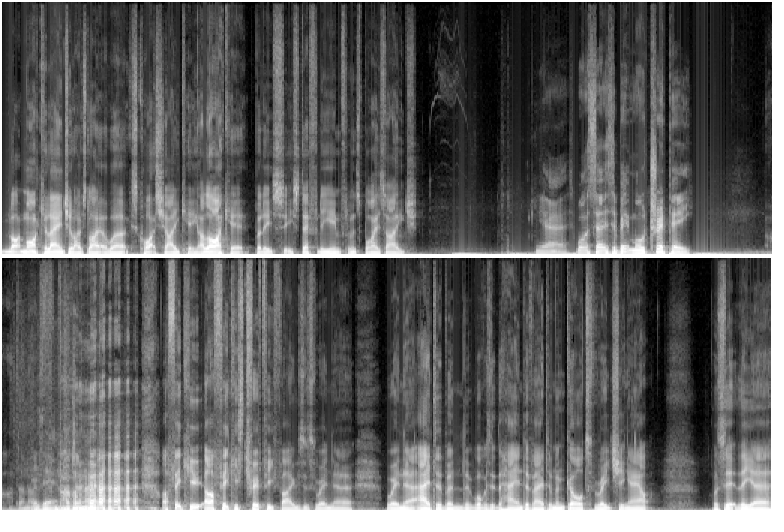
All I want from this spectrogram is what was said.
like Michelangelo's later work; it's quite shaky. I like it, but it's it's definitely influenced by his age. Yeah. What? So it's a bit more trippy, I don't know. is it? I don't know. I think he, I think his trippy phase was when uh, when uh, Adam and the, what was it, the hand of Adam and God reaching out. Was it the uh,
